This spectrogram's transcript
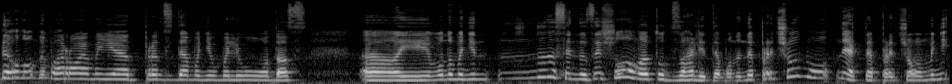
де головним героєм є принц демонів Меліодас. Е, і воно мені не сильно зайшло, але тут взагалі демони не при чому. Ну, як не при чому. Мені,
